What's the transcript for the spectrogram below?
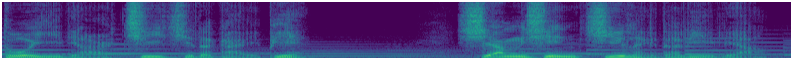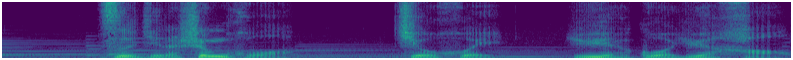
多一点积极的改变，相信积累的力量，自己的生活就会越过越好。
